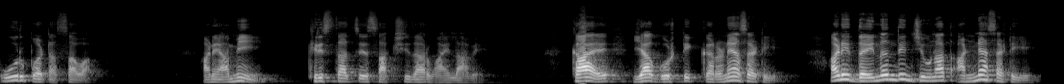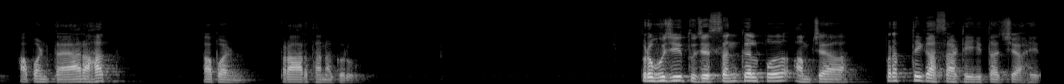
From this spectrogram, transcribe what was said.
ऊरपट असावा आणि आम्ही ख्रिस्ताचे साक्षीदार व्हायला हवे. काय या गोष्टी करण्यासाठी आणि दैनंदिन जीवनात आणण्यासाठी आपण तयार आहात? आपण प्रार्थना करू. प्रभूजी तुझे संकल्प आमच्या प्रत्येकासाठी हिताचे आहेत.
